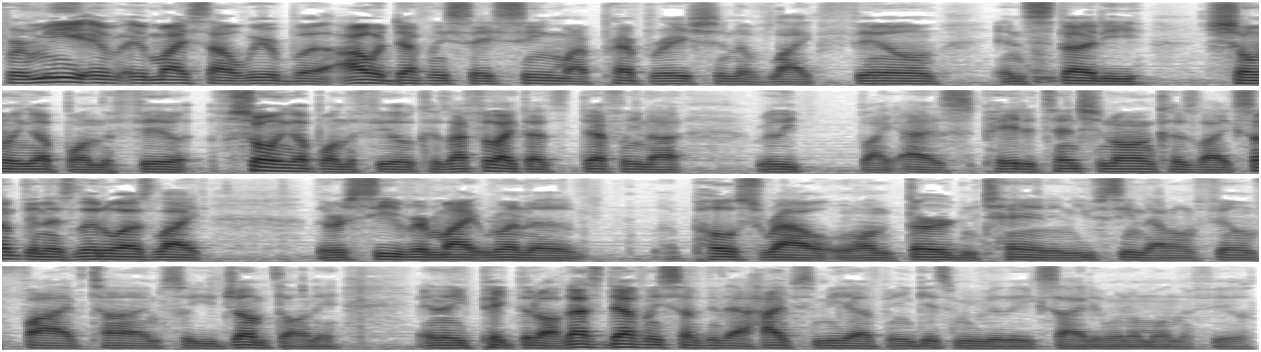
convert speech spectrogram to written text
for me, it, it might sound weird, but I would definitely say seeing my preparation of like film and study showing up on the field, showing up on the field, because I feel like that's definitely not really like as paid attention on, because like something as little as like the receiver might run a, a post route on third and ten, and you've seen that on film five times, so you jumped on it and then you picked it off. That's definitely something that hypes me up and gets me really excited when I'm on the field.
